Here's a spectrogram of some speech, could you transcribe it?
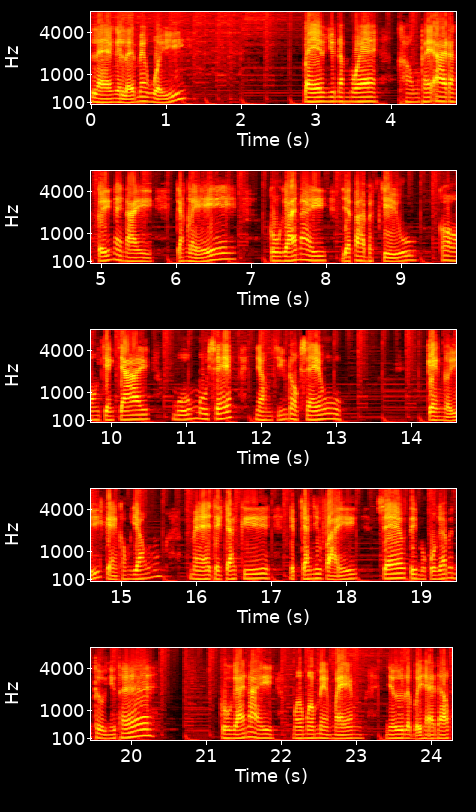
Là ngày lễ ma quỷ. Bao nhiêu năm qua, Không thấy ai đăng ký ngày này. Chẳng lẽ cô gái này giả tài bạc chịu, Còn chàng trai muốn mua xét nhằm chiến đoạt xeo Càng nghĩ càng không giống, Mẹ chàng trai kia đẹp trai như vậy, Sao tìm một cô gái bình thường như thế? Cô gái này mơ mơ màng màng như là bị hạ độc.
